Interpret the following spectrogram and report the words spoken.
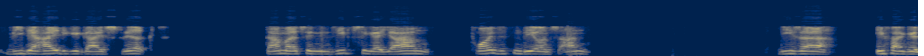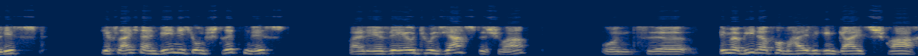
wie der Heilige Geist wirkt. Damals in den 70er Jahren freundeten wir uns an. Dieser Evangelist, der vielleicht ein wenig umstritten ist, weil er sehr enthusiastisch war und äh, immer wieder vom Heiligen Geist sprach.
